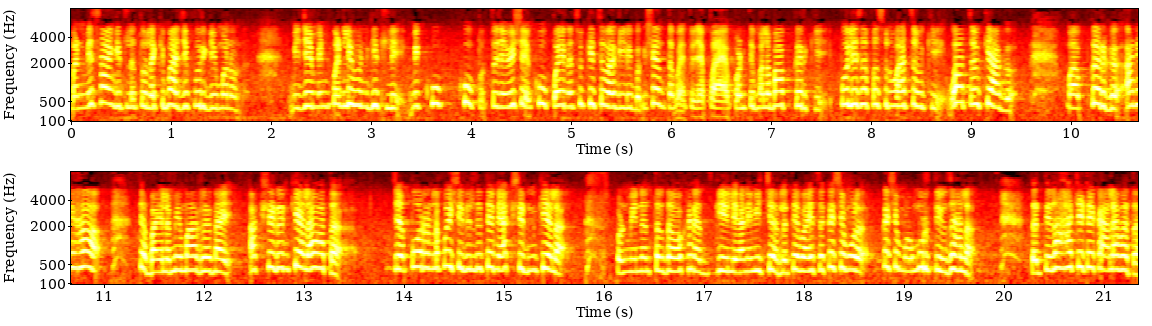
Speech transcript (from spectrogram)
पण मी सांगितलं तुला की माझी पोरगी म्हणून. मी जमीन पण लिहून घेतली. मी खूप खूप तुझ्याविषयी खूप पहिलं चुकीचं वागली बघ. शांतबाई तुझ्या पाया पडते. मला माफ कर की. पोलिसापासून वाचव की वाचव की अगं. माफ कर ग. आणि हा त्या बाईला मी मारलं नाही. ॲक्सिडेंट केला होता. ज्या पोराला पैसे दिले तर त्याने ॲक्सिडेंट केला. पण मी नंतर दवाखान्यात गेले आणि विचारलं त्या बाईचा कशामुळं कशामुळं मृत्यू झाला? तर तिला हार्ट अटॅक आला होता.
